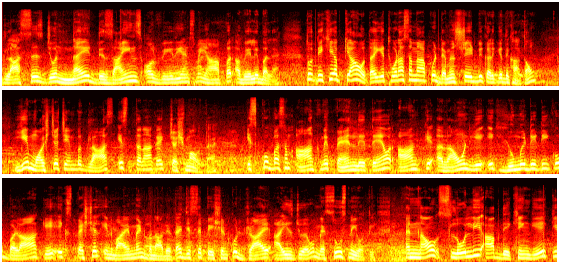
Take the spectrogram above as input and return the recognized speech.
ग्लासेस जो नए डिज़ाइंस और वेरियंट्स में यहाँ पर अवेलेबल हैं। तो देखिए अब क्या होता है, ये थोड़ा सा मैं आपको डेमोन्स्ट्रेट भी करके दिखाता हूँ। ये मॉइस्चर चेम्बर ग्लास इस तरह का एक चश्मा होता है। इसको बस हम आँख में पहन लेते हैं और आँख के अराउंड ये एक ह्यूमिडिटी को बढ़ा के एक स्पेशल इन्वायरमेंट बना देता है, जिससे पेशेंट को ड्राई आइज़ जो है वो महसूस नहीं होती। एंड नाउ स्लोली आप देखेंगे कि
